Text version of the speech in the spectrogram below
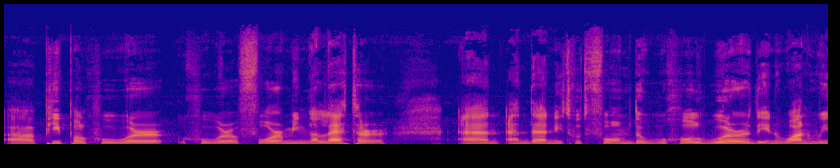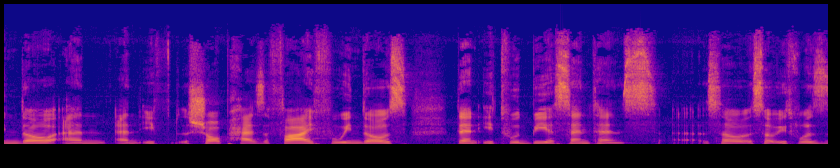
uh, people who were who were forming a letter, and and then it would form the whole word in one window. And and if the shop has five windows, then it would be a sentence. Uh, so so it was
